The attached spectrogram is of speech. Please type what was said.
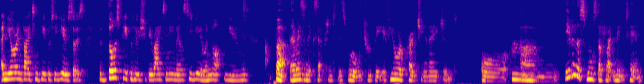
and you're inviting people to you. So it's those people who should be writing emails to you and not you. But there is an exception to this rule, which would be if you're approaching an agent or Mm. um, even the small stuff like LinkedIn,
